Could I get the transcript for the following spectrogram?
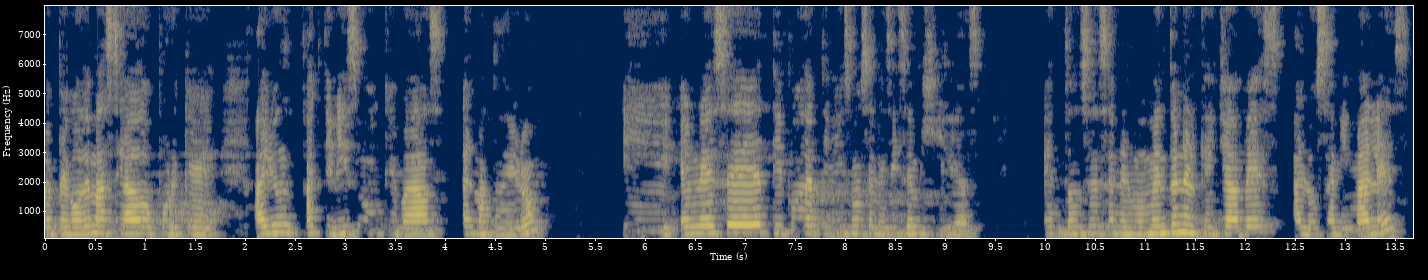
me pegó demasiado porque hay un activismo que vas al matadero y en ese tipo de activismo se les dicen vigilias. Entonces, en el momento en el que ya ves a los animales,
